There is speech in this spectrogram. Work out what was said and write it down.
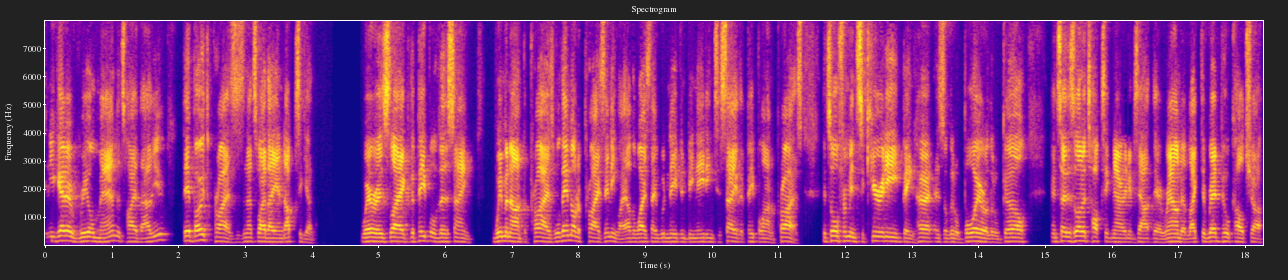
And you get a real man that's high value, they're both prizes. And that's why they end up together. Whereas, like the people that are saying women aren't the prize, well, they're not a prize anyway. Otherwise, they wouldn't even be needing to say that people aren't a prize. It's all from insecurity, being hurt as a little boy or a little girl. And so there's a lot of toxic narratives out there around it. Like the red pill culture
